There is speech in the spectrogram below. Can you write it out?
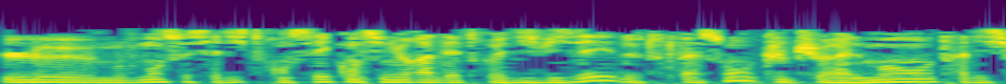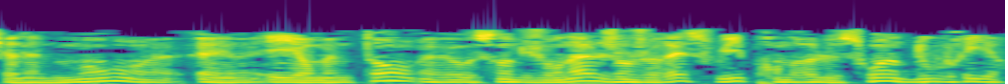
le mouvement socialiste français continuera d'être divisé de toute façon, culturellement, traditionnellement, euh, et en même temps, au sein du journal, Jean Jaurès, lui, prendra le soin d'ouvrir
